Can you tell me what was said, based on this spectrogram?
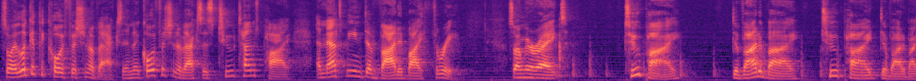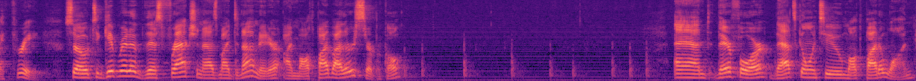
So I look at the coefficient of x, and the coefficient of x is 2 times pi, and that's being divided by 3. So I'm going to write 2 pi divided by 2 pi divided by 3. So to get rid of this fraction as my denominator, I multiply by the reciprocal. And therefore, that's going to multiply to 1.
